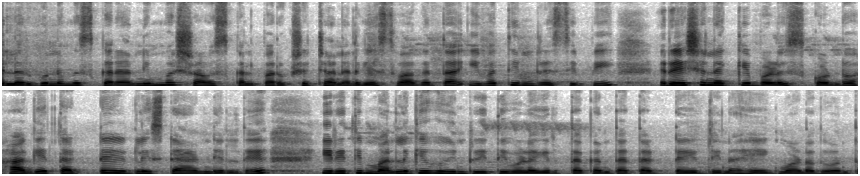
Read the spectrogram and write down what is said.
ಎಲ್ಲರಿಗೂ ನಮಸ್ಕಾರ. ನಿಮ್ಮ ಶ್ರಾವಸ್ಕಲ್ಪ ಕಲ್ಪವೃಕ್ಷ ಚಾನಲ್ಗೆ ಸ್ವಾಗತ. ಇವತ್ತಿನ ರೆಸಿಪಿ ರೇಷನ್ ಅಕ್ಕಿ ಬಳಸ್ಕೊಂಡು ಹಾಗೆ ತಟ್ಟೆ ಇಡ್ಲಿ ಸ್ಟ್ಯಾಂಡ್ ಇಲ್ಲದೆ ಈ ರೀತಿ ಮಲ್ಲಿಗೆ ಹೂವಿನ ರೀತಿ ಒಳಗಿರ್ತಕ್ಕಂಥ ತಟ್ಟೆ ಇಡ್ಲಿನ ಹೇಗೆ ಮಾಡೋದು ಅಂತ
